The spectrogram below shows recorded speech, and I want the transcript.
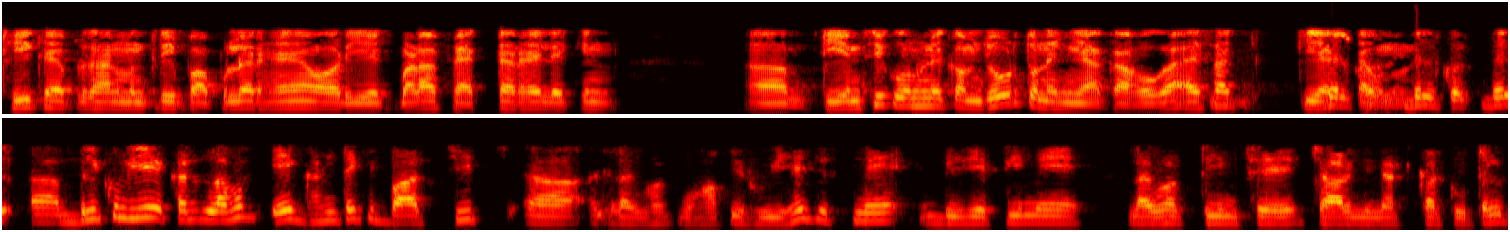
ठीक है प्रधानमंत्री पॉपुलर हैं और ये एक बड़ा फैक्टर है लेकिन टीएमसी को उन्होंने कमज़ोर तो नहीं आका होगा ऐसा किया बिल्कुल उन्होंने? बिल्कुल बिल, बिल्कुल ये लगभग एक घंटे की बातचीत लगभग वहाँ पे हुई है जिसमें बीजेपी ने लगभग तीन से चार मिनट का टोटल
